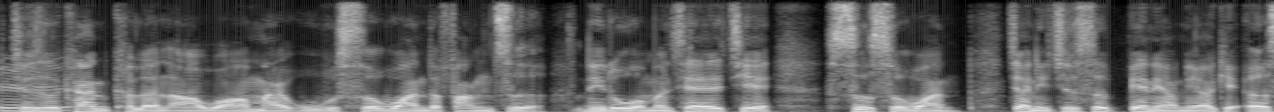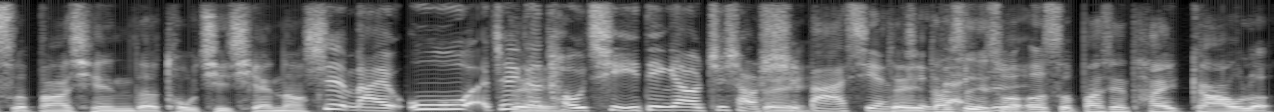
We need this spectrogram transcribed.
就是看可能啊，我要买五十万的房子，例如我们现在借四十万，这样你就是变了，你要给二十八千的头期钱呢。是买屋这个头期一定要至少十八线，对，但是你说二十八线太高了，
